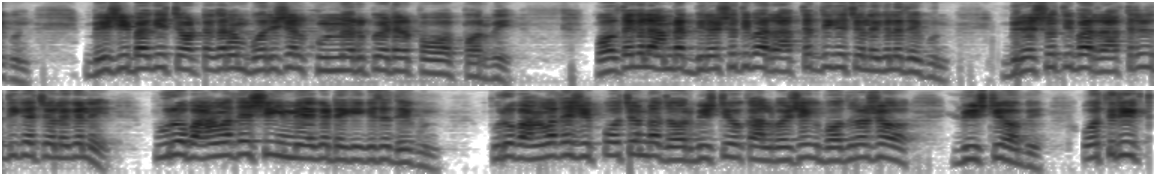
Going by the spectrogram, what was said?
দেখুন। বেশিরভাগই চট্টগ্রাম, বরিশাল, খুলনার উপরে এটার প্রভাব পড়বে। বলতে গেলে আমরা বৃহস্পতিবার রাতের দিকে চলে গেলে দেখুন, বৃহস্পতিবার রাত্রের দিকে চলে গেলে পুরো বাংলাদেশেই মেঘে ঢেকে গেছে, দেখুন। পুরো বাংলাদেশে প্রচণ্ড ঝড় বৃষ্টি ও কালবৈশাখী বজ্রসহ বৃষ্টি হবে। অতিরিক্ত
